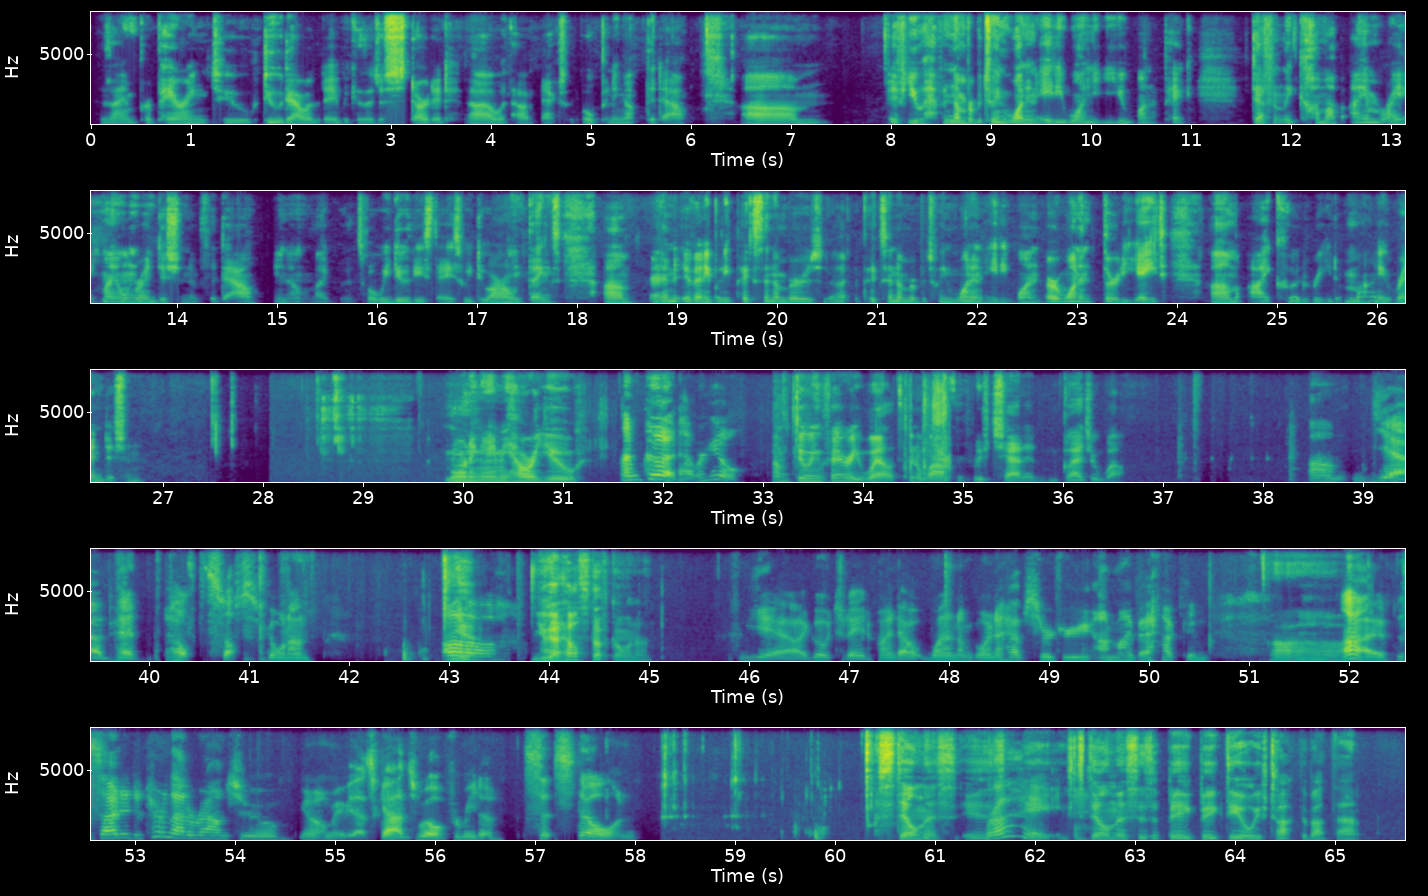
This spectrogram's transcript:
As I am preparing to do Tao of the Day because I just started uh, without actually opening up the Tao. Um, if you have a number between 1 and 81 you want to pick, definitely come up. I am writing my own rendition of the Tao. You know, like it's what we do these days. We do our own things. Um, and if anybody picks the numbers, uh, picks a number between one and eighty-one or one and thirty-eight, um, I could read my rendition. Morning, Amy. How are you? I'm good. How are you? I'm doing very well. It's been a while since we've chatted. I'm glad you're well. Um, yeah, I've had health stuff going on. Yeah. Uh, You I, got health stuff going on. yeah, I go today to find out when I'm going to have surgery on my back, and Ah. I've decided to turn that around to, you know, maybe that's God's will for me to sit still and Stillness is a right. stillness is a big, big deal. We've talked about that.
